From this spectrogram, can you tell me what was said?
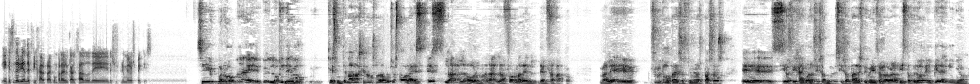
¿En qué se deberían de fijar para comprar el calzado de, sus primeros peques? Sí, bueno, eh, lo primero, que es un tema además que no hemos hablado mucho hasta ahora, es, la, horma, la, forma del, zapato. ¿Vale? Eh, sobre todo para esos primeros pasos, eh, si os fijáis, bueno, si son, padres primerizos lo habrán visto, pero el pie del niño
